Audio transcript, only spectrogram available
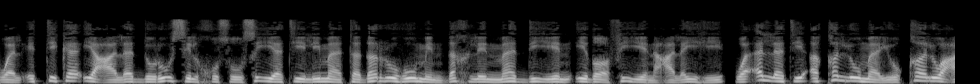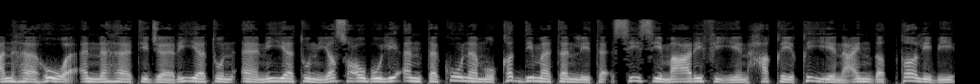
والاتكاء على الدروس الخصوصية لما تدره من دخل مادي إضافي عليه، والتي أقل ما يقال عنها هو أنها تجارية آنية يصعب لأن تكون مقدمة لتأسيس معرفي حقيقي عند الطالب،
